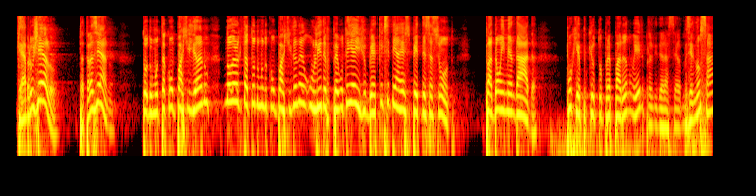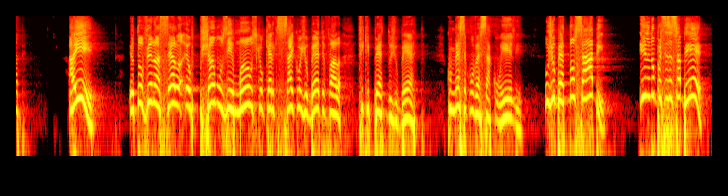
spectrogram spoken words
quebra o gelo, está trazendo. Todo mundo está compartilhando. Na hora que está todo mundo compartilhando, o líder pergunta: E aí, Gilberto, o que, que você tem a respeito desse assunto? Para dar uma emendada. Por quê? Porque eu estou preparando ele para liderar a célula, mas ele não sabe. Aí, eu estou vendo a célula, eu chamo os irmãos que eu quero que saiam com o Gilberto e fala: fique perto do Gilberto, comece a conversar com ele. O Gilberto não sabe, ele não precisa saber,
